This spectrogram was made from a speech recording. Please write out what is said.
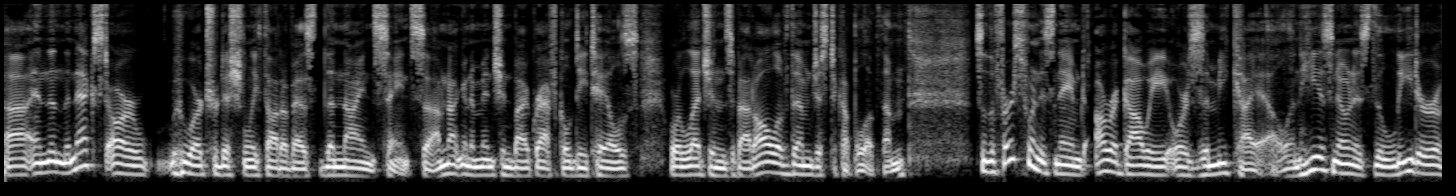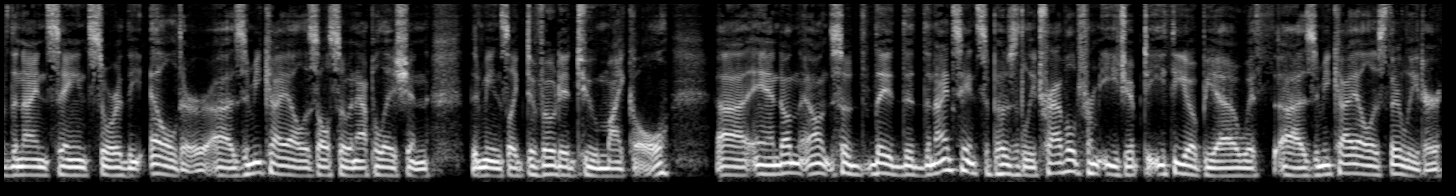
Uh, and then the next are who are traditionally thought of as the nine saints. Uh, I'm not going to mention biographical details or legends about all of them, just a couple of them. So the first one is named Aragawi or Zemikael, and he is known as the leader of the nine saints or the elder. Uh, Zemikael is also an appellation that means like devoted to Michael. Uh, and on, on so the, the, the nine saints supposedly traveled from Egypt to Ethiopia with uh, as their leader.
